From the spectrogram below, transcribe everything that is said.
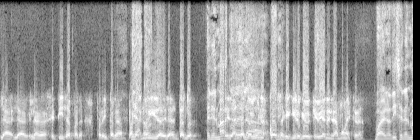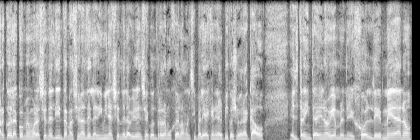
la, la, gacetilla para, para ir para, para no ir adelantando, en el marco adelantando algunas cosas que quiero que, vean en la muestra. Bueno, dice en el marco de la conmemoración del Día Internacional de la Eliminación de la Violencia contra la Mujer, la Municipalidad de General Pico llevará a cabo el 30 de noviembre en el Hall de Médano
